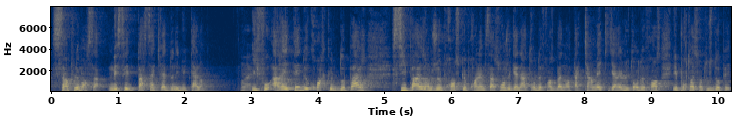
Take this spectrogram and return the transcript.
simplement ça. Mais c'est pas ça qui va te donner du talent. Il faut arrêter de croire que le dopage, si par exemple je prends ce que prend Lem je gagne un Tour de France. Bah non, t'as qu'un mec qui gagne le Tour de France et pourtant ils sont tous dopés.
